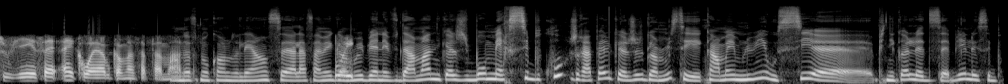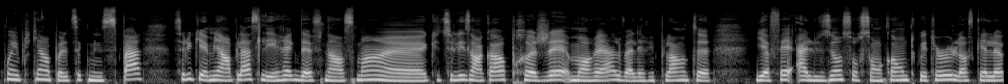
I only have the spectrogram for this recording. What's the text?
souviens. C'est incroyable comment ça fait mal. On offre nos condoléances à la famille Gomu, bien évidemment. Nicole Gibault, merci beaucoup. Je rappelle que le juge Gomu, c'est quand même lui aussi. Euh, puis Nicole le disait bien, c'est beaucoup impliqué en politique municipale. Celui qui a mis en place les règles de financement euh, qu'utilise encore Projet Montréal. Valérie Plante euh, y a fait allusion sur son compte Twitter lorsqu'elle a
